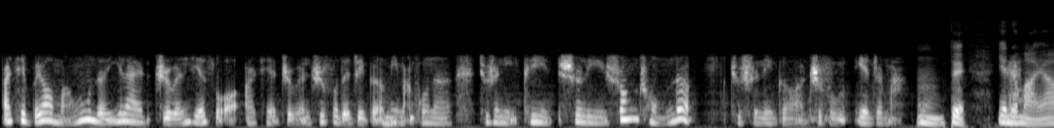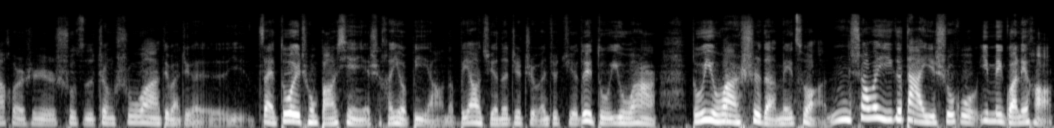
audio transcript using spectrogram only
而且不要盲目的依赖指纹解锁，而且指纹支付的这个密码功能，就是你可以设立双重的，就是那个支付验证码。嗯，对，验证码呀，或者是数字证书啊，对吧？这个呃再多一重保险也是很有必要的。不要觉得这指纹就绝对独一无二，独一无二是的，没错。嗯，稍微一个大意疏忽，一没管理好，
